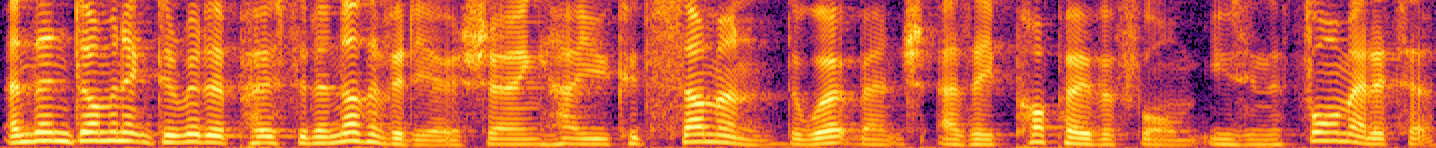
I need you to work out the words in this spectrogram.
And then Dominic Derrida posted another video showing how you could summon the workbench as a popover form using the form editor.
